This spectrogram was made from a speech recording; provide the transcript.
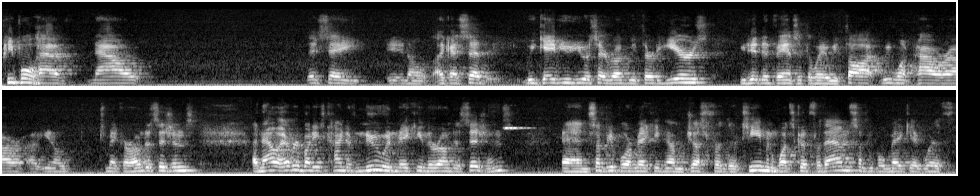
people have now, they say, you know, like I said, we gave you USA Rugby 30 years. You didn't advance it the way we thought. We want power hour, uh, you know, to make our own decisions. And now everybody's kind of new in making their own decisions. And some people are making them just for their team and what's good for them. Some people make it with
